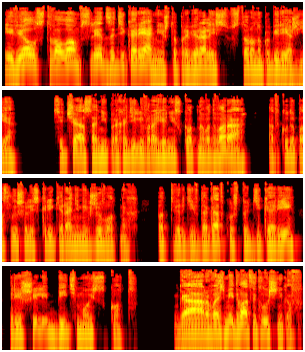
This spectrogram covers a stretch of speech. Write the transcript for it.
и вел стволом вслед за дикарями, что пробирались в сторону побережья. Сейчас они проходили в районе скотного двора, откуда послышались крики раненых животных, подтвердив догадку, что дикари решили бить мой скот. «Гар, возьми двадцать лучников.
